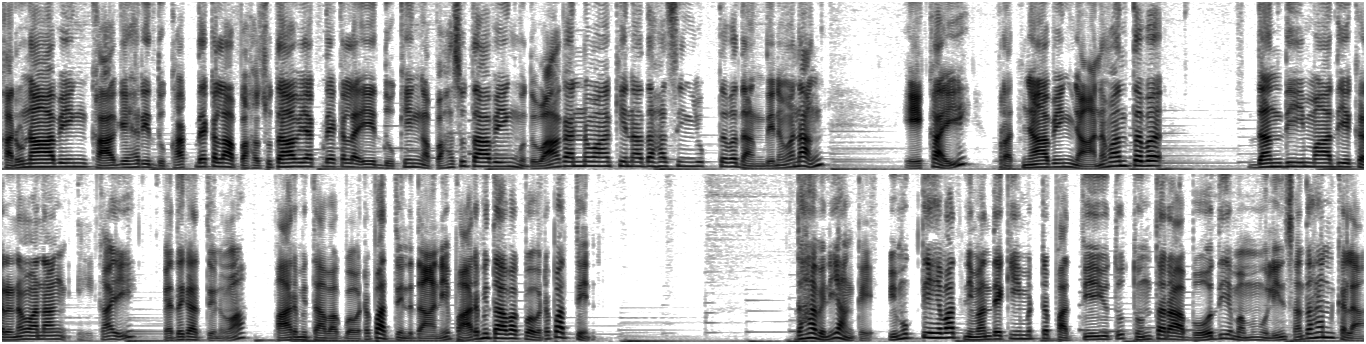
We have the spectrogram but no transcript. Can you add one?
කරුණාවෙන් කාගෙහරි දුකක් දැකලා පහසුතාවයක් දැකලා ඒ දුකින් අපහසුතාවයෙන් මුදවාගන්නවා කියන අදහසින් යුක්තව දන් දෙනවනං ඒකයි ප්‍රඥාවෙන් ඥානවන්තව දන්දීමාදිය කරනවනං ඒකයි වැදගත්වෙනවා පාර්මිතාවක් බවට පත්වෙන්ට දානය පාර්මිතාවක් බවට පත්වෙන්. දහවෙනි අංකය විමුක්තිය හෙවත් නිවන් දැකීමට පත්විය යුතු තුන්තරා බෝධිය මම මුලින් සඳහන් කළා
